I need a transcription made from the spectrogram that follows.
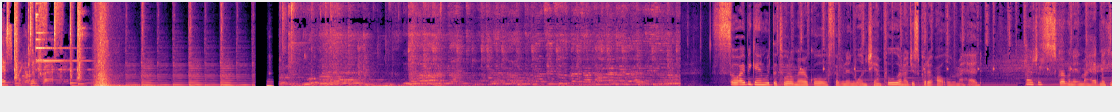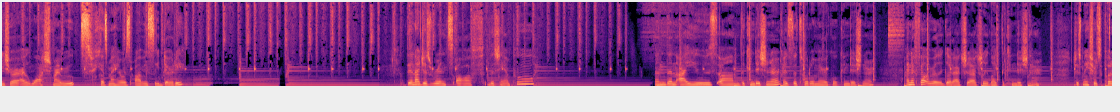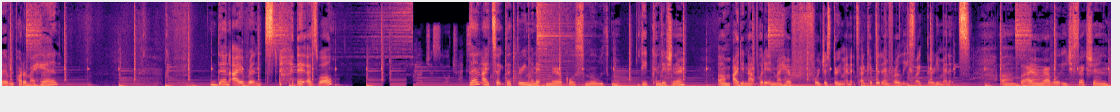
S on the track. So I began with the Total Miracle 7 in 1 shampoo and I just put it all over my head. I was just scrubbing it in my head, making sure I washed my roots because my hair was obviously dirty. Then I just rinse off the shampoo. And then I used um, the conditioner. It's the Total Miracle conditioner. And it felt really good actually. I actually like the conditioner. Just make sure to put every part of my head. Then I rinsed it as well. Then I took the 3 minute Miracle Smooth Deep Conditioner um, I did not put it in my hair for just three minutes. I kept it in for at least like 30 minutes. Um, but I unravel each section.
